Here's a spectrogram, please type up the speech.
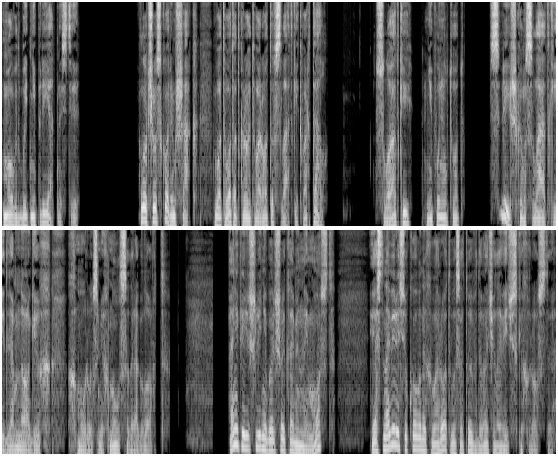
Могут быть неприятности. Лучше ускорим шаг. Вот-вот откроют ворота в сладкий квартал». «Сладкий?» — не понял тот. «Слишком сладкий для многих», — хмуро усмехнулся Драглорд. Они перешли небольшой каменный мост и остановились у кованых ворот высотой в два человеческих роста.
